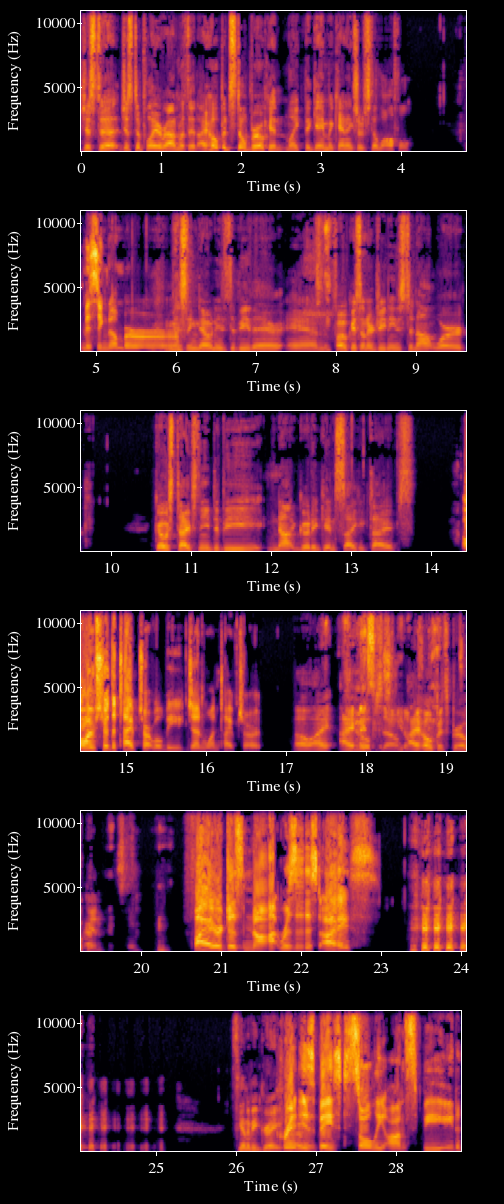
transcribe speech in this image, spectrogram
just to just to play around with it. I hope it's still broken. Like the game mechanics are still awful. Missing number. Missing no needs to be there, and focus energy needs to not work. Ghost types need to be not good against psychic types. oh, I'm sure the type chart will be Gen 1 type chart. Oh, I I hope so. I hope it's broken. Fire does not resist ice. it's gonna be great. Crit I- is based solely on speed.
